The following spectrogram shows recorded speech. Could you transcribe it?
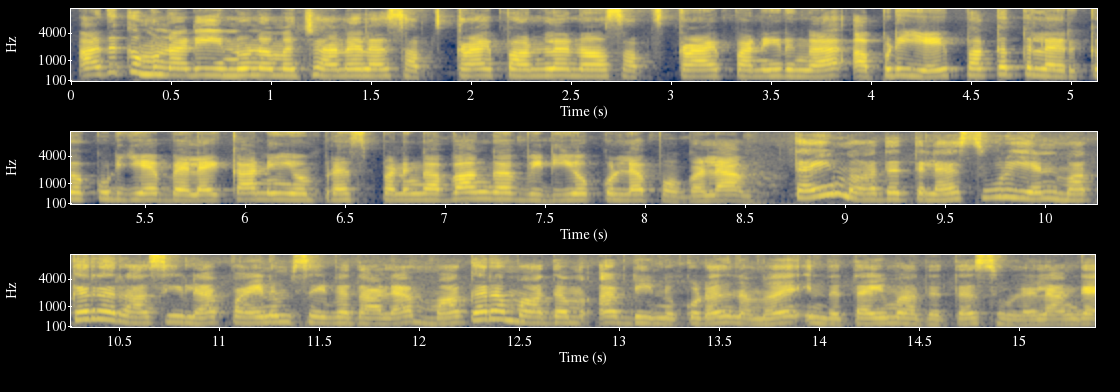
அதுக்கு முன்னாடி இன்னும் நம்ம சேனலை சப்ஸ்கிரைப் பண்ணலன்னா சப்ஸ்கிரைப் பண்ணிடுங்க. அப்படியே பக்கத்தில் இருக்கக்கூடிய பெலைக்கானையும் ப்ரெஸ் பண்ணுங்க. வாங்க வீடியோக்குள்ளே போகலாம். தை மாதத்தில் சூரியன் மகர ராசியில் பயணம் செய்வதால் மகர மாதம் அப்படின்னு கூட நம்ம இந்த தை மாதத்தை சொல்லலாங்க.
